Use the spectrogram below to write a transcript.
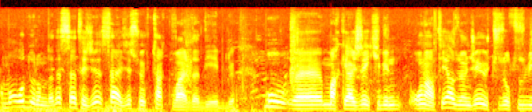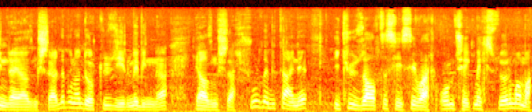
Ama o durumda da satıcı sadece söktak vardı diyebiliyor. Bu e, makyajda 2016'ya az önce 330 bin lira yazmışlardı. Buna 420 bin lira yazmışlar. Şurada bir tane 206 cc var. Onu çekmek istiyorum ama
